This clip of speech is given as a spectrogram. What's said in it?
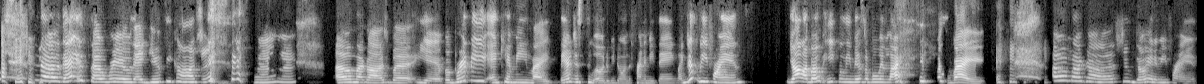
pass the cheese. no, that is so real. That guilty conscience. mm-hmm. Oh my gosh, but yeah, but Brittany and Kimmy, like, they're just too old to be doing the frenemy thing. Like, just be friends. Y'all are both equally miserable in life. right. oh my gosh. Just go ahead and be friends.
